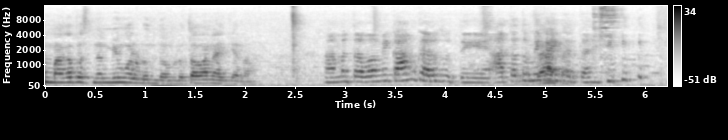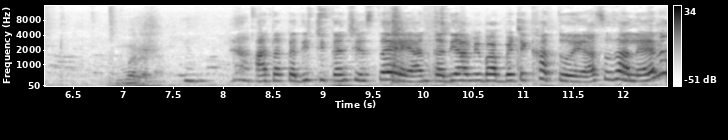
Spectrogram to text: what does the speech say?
मागापासून मी ओरडून दमलो तवा नाही केला. हा मग तेव्हा मी काम करत होते. आता तुम्ही काय करताय? मरत आता कधी चिकन शिजतंय आणि कधी आम्ही बाप बेटे खातोय असं झालंय ना?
